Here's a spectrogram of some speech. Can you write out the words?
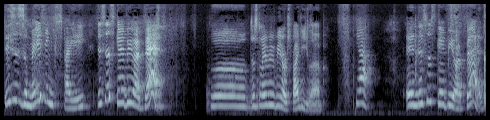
This is amazing, Spidey. This is gonna be our bed. Uh, this maybe be our Spidey lab. Yeah. And this is gonna be our bed.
